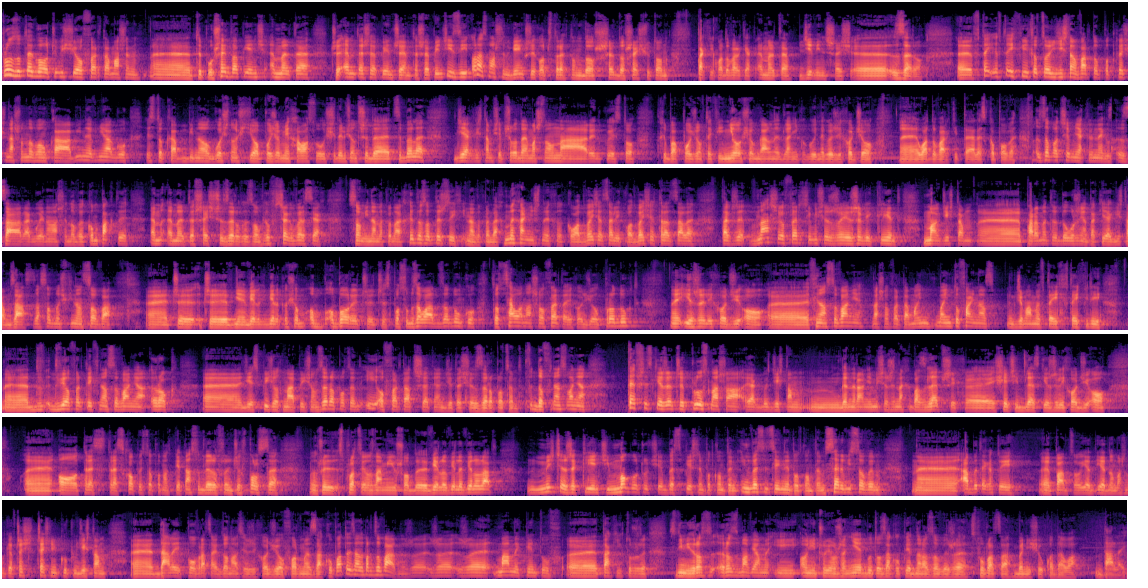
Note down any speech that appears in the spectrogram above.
Plus do tego oczywiście oferta maszyn e, typu 625, MLT, czy MT65, czy MT65 Easy oraz maszyn większych od 4 ton do, sze- do 6 ton, takich ładowarek jak MLT 960. E, w, tej, w tej chwili to, co gdzieś tam warto podkreślić, naszą nową kabinę w Niagu, jest to kabina o głośności o poziomie hałasu 73 dB, gdzie jak gdzieś tam się przyglądałem maszyną na rynku, jest to chyba poziom w tej chwili nieosiągalny dla nikogo innego, jeżeli chodzi o e, ładowarki teleskopowe. Zobaczymy, jak rynek zareaguje na nasze nowe kompakty M- MLT 630, które są w trzech wersjach. Są i na napędach hydrostatycznych, i na napędach mechanicznych, około 20 cali, około 24 cale. Także w naszej ofercie myślę, że jeżeli klient ma gdzieś tam e, parametry do ułożenia, takie jak gdzieś tam zas- zasobność finansowa, e, czy, czy nie wielkość ob- ob- obory, czy, czy sposób załad- załadunku, to cała nasza oferta, jeżeli chodzi o produkt, Jeżeli chodzi o e, finansowanie, nasza oferta Mind to Finance, gdzie mamy w tej, w tej chwili e, dw- dwie oferty finansowania, rok e, gdzie jest 50 na 50 0% i oferta trzyletnia, gdzie też jest 0%. Do finansowania te wszystkie rzeczy plus nasza jakby gdzieś tam mm, generalnie myślę, że jedna chyba z lepszych sieci dealerskich, jeżeli chodzi o o tres, Treskopy, jest to ponad 15 dealerów rolniczych w Polsce, którzy współpracują z nami już od wielu, wielu, wielu lat. Myślę, że klienci mogą czuć się bezpiecznie pod kątem inwestycyjnym, pod kątem serwisowym, e, aby tak jak tutaj e, Pan, co jed- jedną maszynkę wcześniej, wcześniej kupił, gdzieś tam e, dalej powracać do nas, jeżeli chodzi o formę zakupu. A to jest nas bardzo ważne, że, że, że mamy klientów e, takich, którzy z nimi roz, rozmawiamy i oni czują, że nie był to zakup jednorazowy, że współpraca będzie się układała dalej.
